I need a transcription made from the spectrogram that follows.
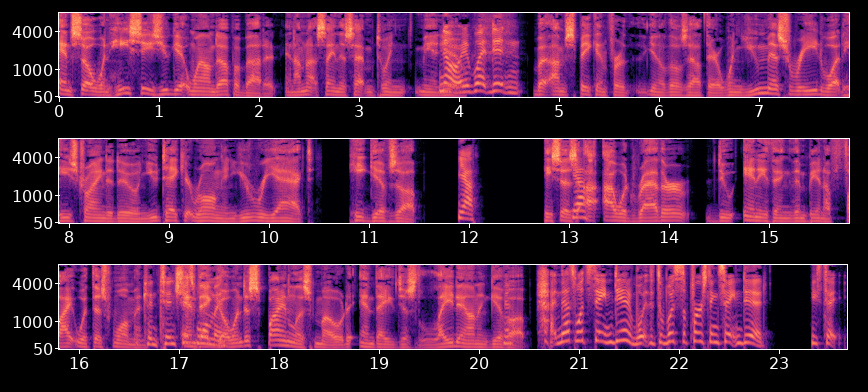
And so when he sees you get wound up about it, and I'm not saying this happened between me and you no, you, it what didn't. but I'm speaking for you know those out there. When you misread what he's trying to do and you take it wrong and you react, he gives up. Yeah, He says, Yeah. I, I would rather do anything than be in a fight with this woman. Contentious and they woman. go into spineless mode and they just lay down and give up. and that's what Satan did. What, what's the first thing Satan did? He said,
